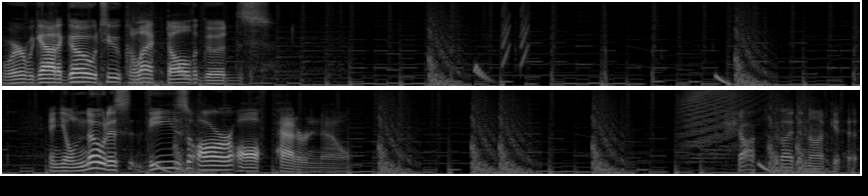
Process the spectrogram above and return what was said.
Where we gotta go to collect all the goods. And you'll notice these are off pattern now. Shocked that I did not get hit.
